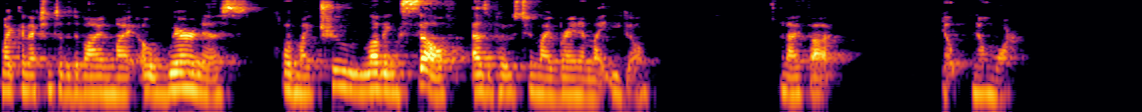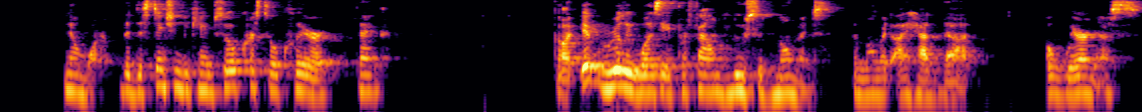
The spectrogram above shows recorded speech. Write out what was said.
my connection to the divine, my awareness of my true loving self as opposed to my brain and my ego. And I thought, nope, no more. No more. The distinction became so crystal clear. Thank God. It really was a profound, lucid moment, the moment I had that awareness.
